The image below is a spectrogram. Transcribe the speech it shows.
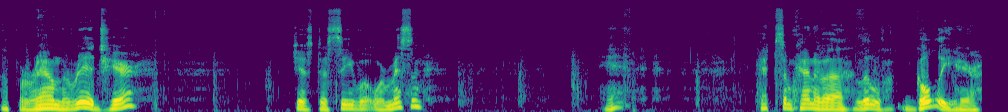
Up around the ridge here, just to see what we're missing. And got some kind of a little gully here.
